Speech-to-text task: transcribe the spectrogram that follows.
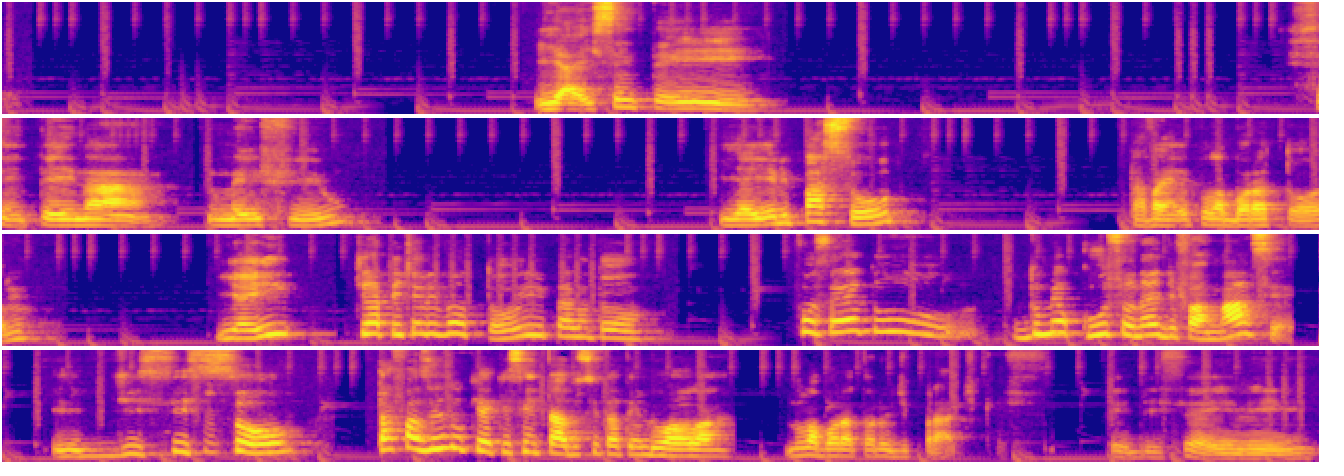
E aí sentei. Sentei na, no meio-fio. E aí ele passou, estava indo para o laboratório. E aí, de repente, ele voltou e perguntou: Você é do, do meu curso né, de farmácia? E disse: Sou. Tá fazendo o que aqui sentado se tá tendo aula no laboratório de práticas? Eu disse a ele:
